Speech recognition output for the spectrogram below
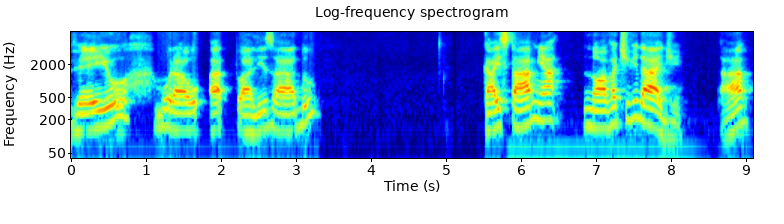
Veio mural atualizado. Cá está a minha nova atividade, tá?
